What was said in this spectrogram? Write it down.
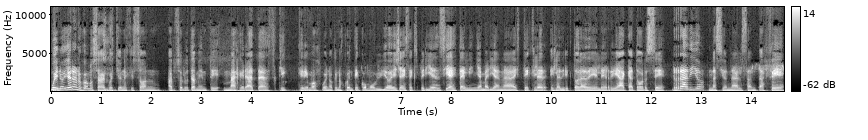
Bueno, y ahora nos vamos a cuestiones que son absolutamente más gratas, que queremos, bueno, que nos cuente cómo vivió ella esa experiencia. Está en línea Mariana Steckler, es la directora de LRA 14, Radio Nacional Santa Fe,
